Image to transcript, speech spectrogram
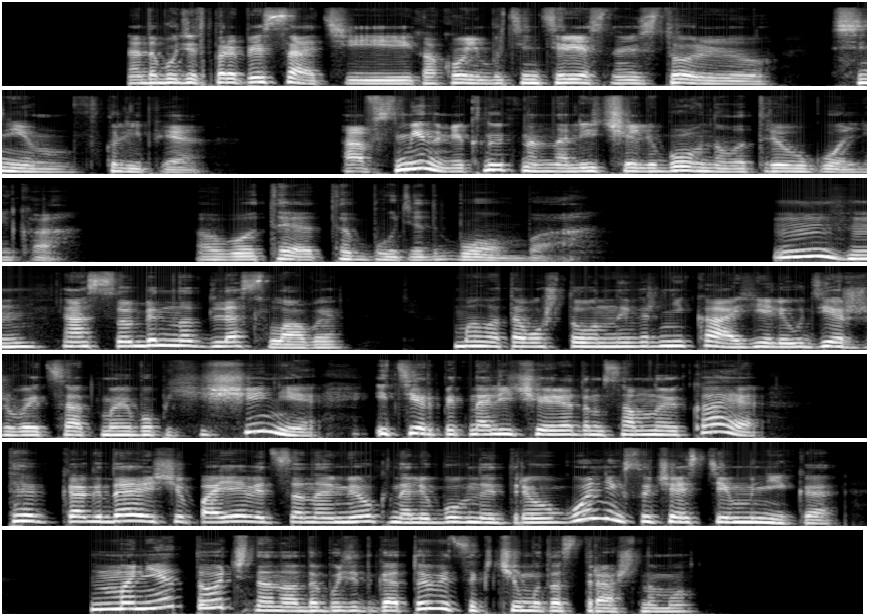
Надо будет прописать и какую-нибудь интересную историю с ним в клипе. А в СМИ намекнуть на наличие любовного треугольника. Вот это будет бомба. Угу, особенно для Славы. Мало того, что он наверняка еле удерживается от моего похищения и терпит наличие рядом со мной Кая, так когда еще появится намек на любовный треугольник с участием Ника? Мне точно надо будет готовиться к чему-то страшному.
